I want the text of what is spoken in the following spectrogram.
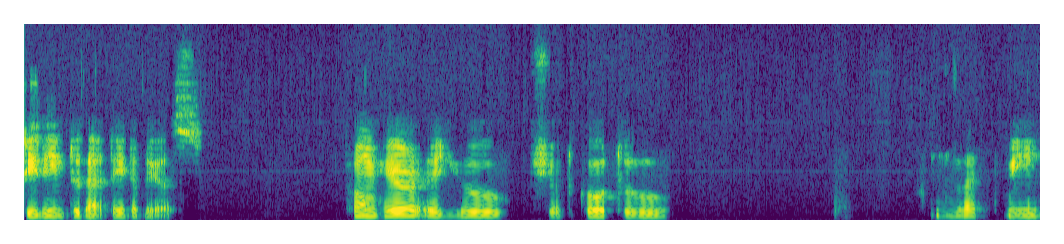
cd into that AWS. From here, uh, you should go to, let me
